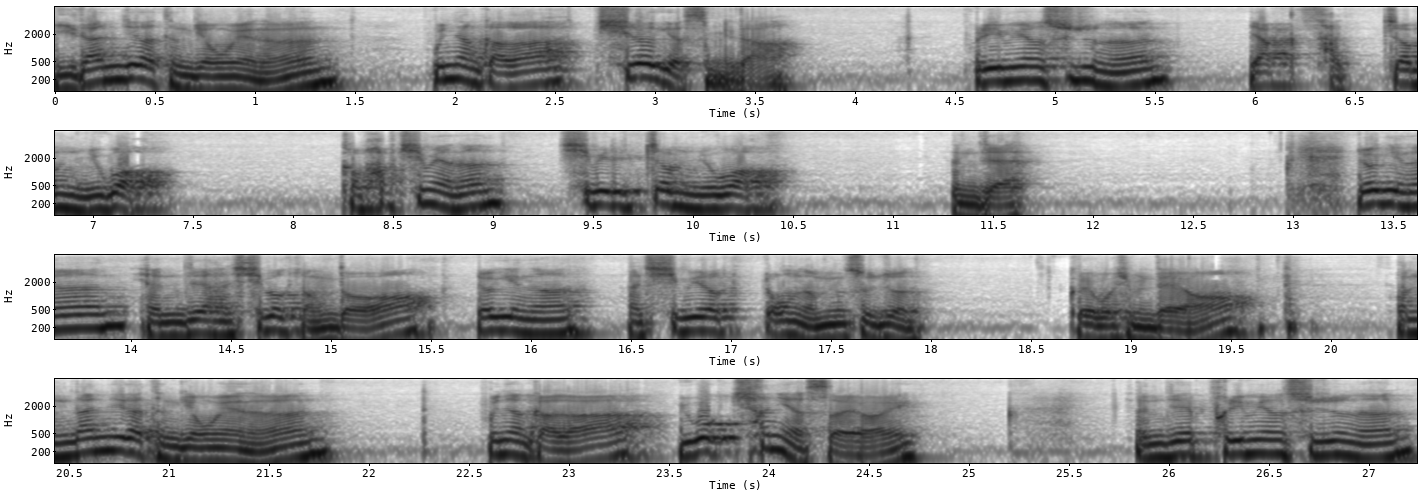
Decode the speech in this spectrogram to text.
2단지 같은 경우에는 분양가가 7억이었습니다 프리미엄 수준은 약 4.6억 그럼 합치면은 11.6억 현재 여기는 현재 한 10억 정도, 여기는 한 11억 조금 넘는 수준. 그래 보시면 돼요. 3단지 같은 경우에는 분양가가 6억 천이었어요. 현재 프리미엄 수준은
